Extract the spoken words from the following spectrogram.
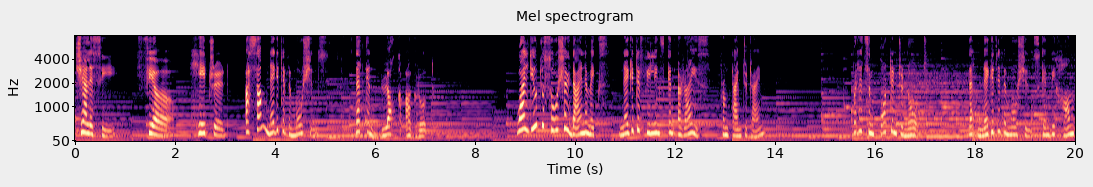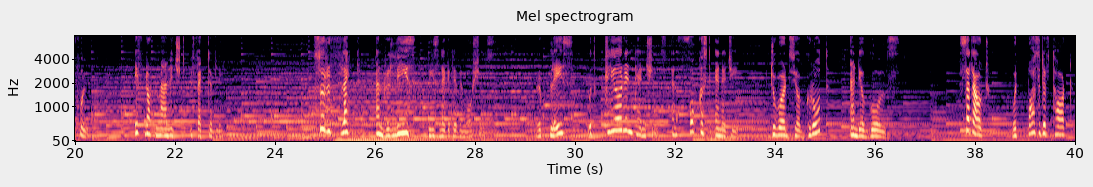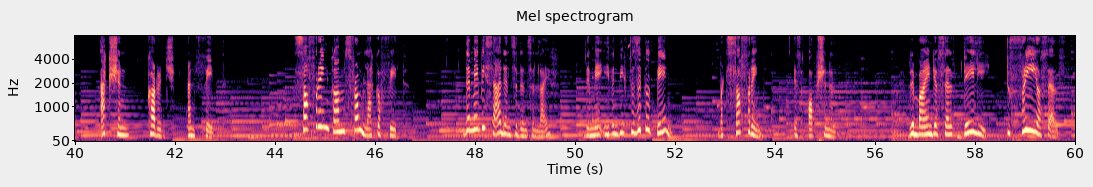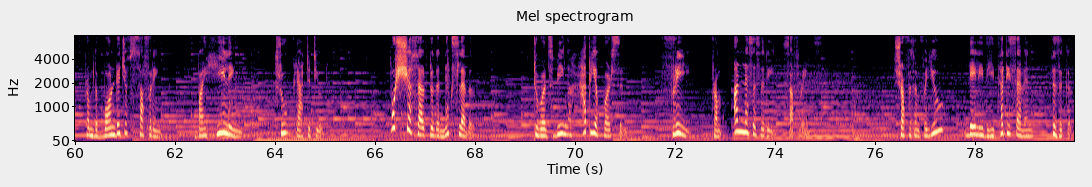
Jealousy, fear, hatred are some negative emotions that can block our growth. While due to social dynamics, negative feelings can arise from time to time, but it's important to note that negative emotions can be harmful if not managed effectively. So reflect and release these negative emotions. Replace with clear intentions and focused energy towards your growth and your goals. Set out with positive thought, action, courage, and faith. Suffering comes from lack of faith. There may be sad incidents in life, there may even be physical pain, but suffering is optional. Remind yourself daily to free yourself from the bondage of suffering by healing through gratitude. Push yourself to the next level towards being a happier person, free from unnecessary sufferings. Shafism for you, Daily D37 Physical.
